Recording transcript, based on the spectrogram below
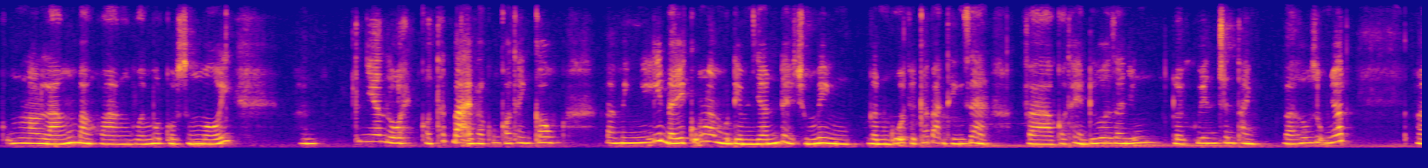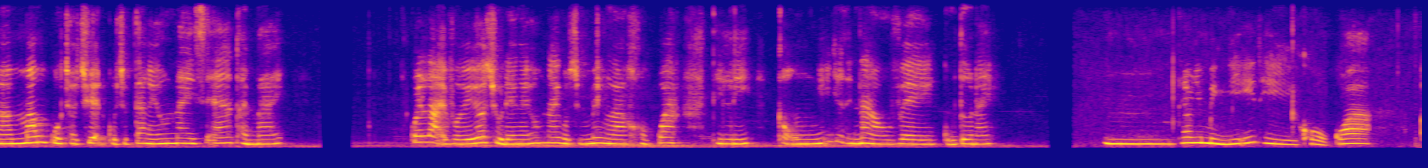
cũng lo lắng bàng hoàng với một cuộc sống mới. Tất nhiên rồi, có thất bại và cũng có thành công. Và mình nghĩ đấy cũng là một điểm nhấn để chúng mình gần gũi với các bạn thính giả và có thể đưa ra những lời khuyên chân thành và hữu dụng nhất. À, mong cuộc trò chuyện của chúng ta ngày hôm nay sẽ thoải mái. Quay lại với ờ, chủ đề ngày hôm nay của chúng mình là khổ qua. Thì lý cậu nghĩ như thế nào về cụm từ này? Uhm, theo như mình nghĩ thì khổ qua uh,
